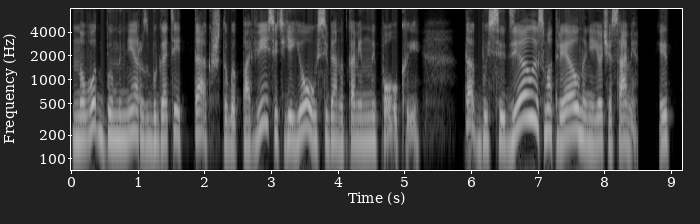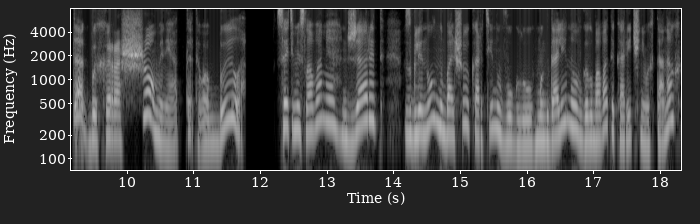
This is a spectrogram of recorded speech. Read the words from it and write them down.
Но вот бы мне разбогатеть так, чтобы повесить ее у себя над каминной полкой. Так бы сидел и смотрел на нее часами. И так бы хорошо мне от этого было. С этими словами Джаред взглянул на большую картину в углу, Магдалину в голубовато-коричневых тонах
